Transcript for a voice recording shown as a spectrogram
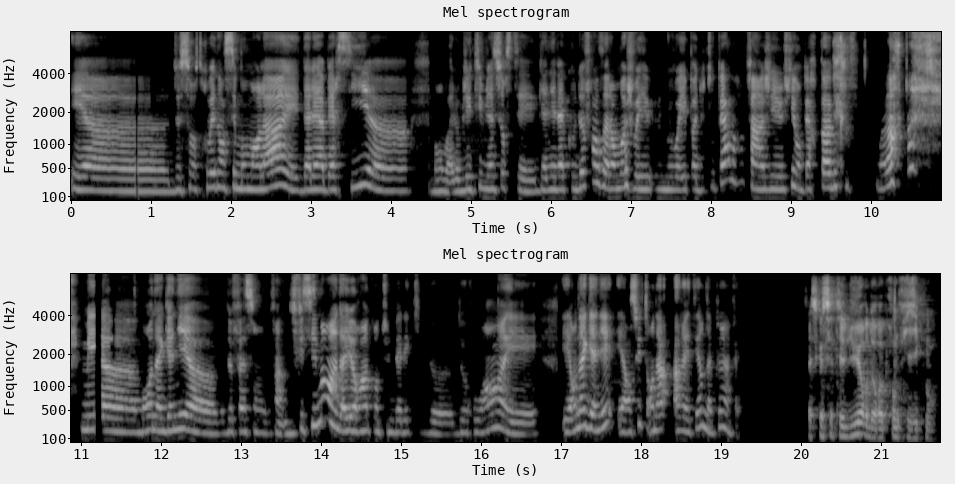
et de se retrouver dans ces moments-là et d'aller à Bercy. Bon, bah, l'objectif, bien sûr, c'était gagner la Coupe de France. Alors moi, je ne me voyais pas du tout perdre. Enfin, j'ai une fille, on perd pas. voilà. Mais bon, on a gagné de façon, enfin, difficilement, hein, d'ailleurs, hein, contre une belle équipe de, de Rouen, et, et on a gagné. Et ensuite, on a arrêté, on n'a plus rien fait. Est-ce que c'était dur de reprendre physiquement?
